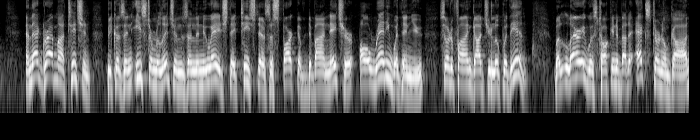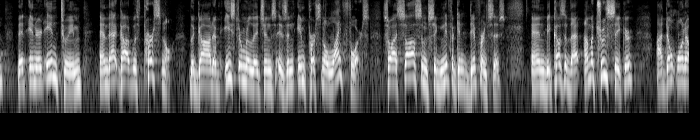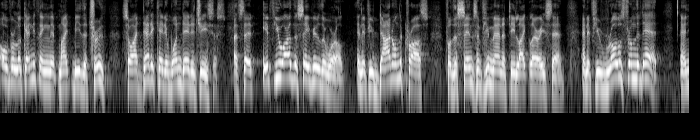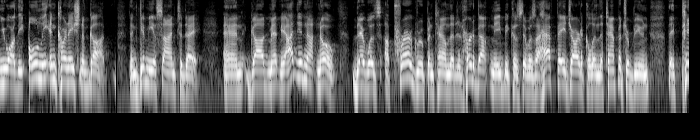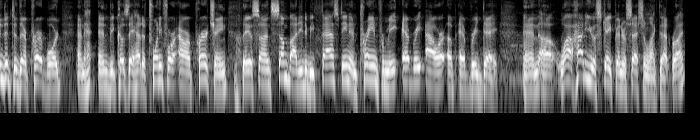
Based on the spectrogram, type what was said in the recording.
And that grabbed my attention because in Eastern religions and the New Age, they teach there's a spark of divine nature already within you. So to find God, you look within. But Larry was talking about an external God that entered into him, and that God was personal. The God of Eastern religions is an impersonal life force. So I saw some significant differences. And because of that, I'm a truth seeker. I don't want to overlook anything that might be the truth. So I dedicated one day to Jesus. I said, If you are the Savior of the world, and if you died on the cross for the sins of humanity, like Larry said, and if you rose from the dead, and you are the only incarnation of God, then give me a sign today. And God met me. I did not know there was a prayer group in town that had heard about me because there was a half page article in the Tampa Tribune. They pinned it to their prayer board, and, and because they had a 24 hour prayer chain, they assigned somebody to be fasting and praying for me every hour of every day. And uh, wow, how do you escape intercession like that, right?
